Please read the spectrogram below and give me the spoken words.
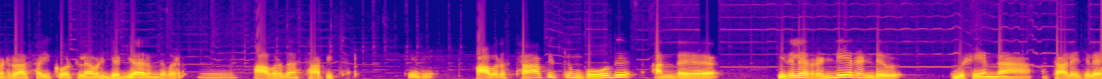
மெட்ராஸ் ஹைகோர்ட்டில் அவர் ஜட்ஜாக இருந்தவர். அவர் தான் ஸ்தாபித்தார் சரி. அவர் ஸ்தாபிக்கும் போது அந்த இதில் ரெண்டே ரெண்டு விஷயந்தான் காலேஜில்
